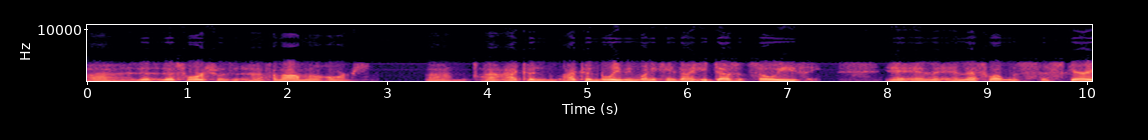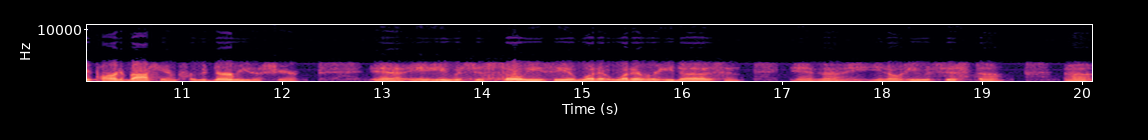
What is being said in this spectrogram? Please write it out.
Uh, th- this horse was a phenomenal horse. Um, I, I couldn't I couldn't believe him when he came down. He does it so easy, and and that's what was the scary part about him for the Derby this year. Uh, he, he was just so easy at what whatever he does, and and uh, you know he was just. Uh, uh,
